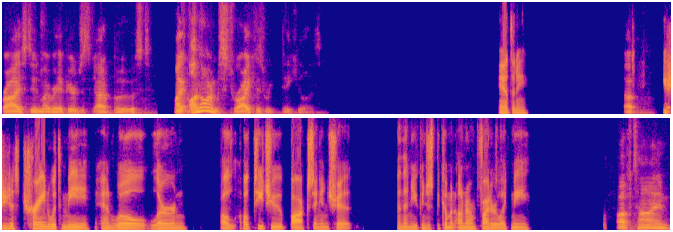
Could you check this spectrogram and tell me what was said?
Christ, dude, my rapier just got a boost. My unarmed strike is ridiculous. Anthony, Oh, you should just train with me and we'll learn I'll I'll teach you boxing and shit. And then you can just become an unarmed fighter like me. rough time.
